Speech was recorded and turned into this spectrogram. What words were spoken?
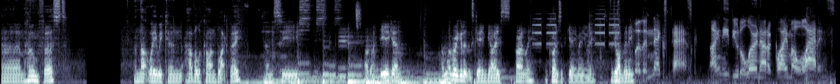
Um, home first. And that way we can have a look on Black Bay and see. I got D again. I'm not very good at this game, guys, apparently. According to the game, anyway. What do you want, Vinnie? For the next task, I need you to learn how to climb a lattice.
